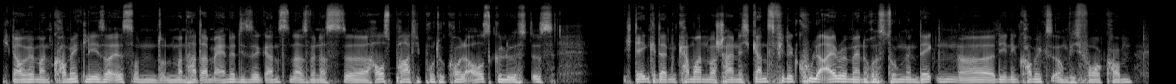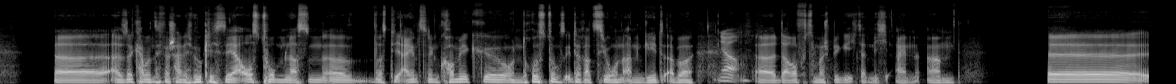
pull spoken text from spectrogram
ich glaube, wenn man Comicleser ist und, und man hat am Ende diese ganzen, also wenn das äh, Hausparty-Protokoll ausgelöst ist, ich denke, dann kann man wahrscheinlich ganz viele coole Iron Man-Rüstungen entdecken, äh, die in den Comics irgendwie vorkommen. Äh, also kann man sich wahrscheinlich wirklich sehr austoben lassen, äh, was die einzelnen Comic- und Rüstungsiterationen angeht, aber Ja. äh, darauf zum Beispiel gehe ich dann nicht ein. Ähm, äh,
